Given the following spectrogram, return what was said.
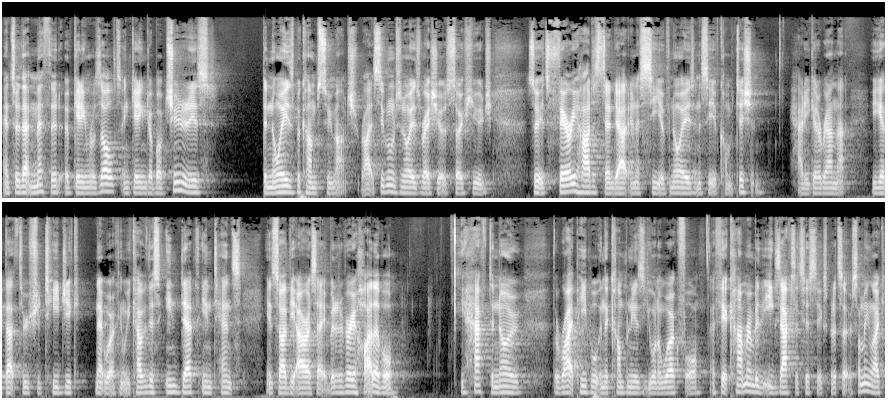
And so that method of getting results and getting job opportunities, the noise becomes too much, right? Signal to noise ratio is so huge. So it's very hard to stand out in a sea of noise and a sea of competition. How do you get around that? You get that through strategic networking. We cover this in depth, intense inside the RSA, but at a very high level, you have to know the right people in the companies you want to work for. I think I can't remember the exact statistics, but it's uh, something like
